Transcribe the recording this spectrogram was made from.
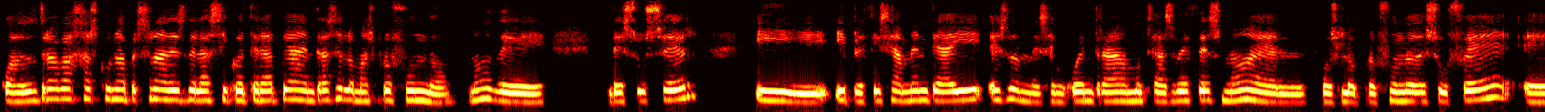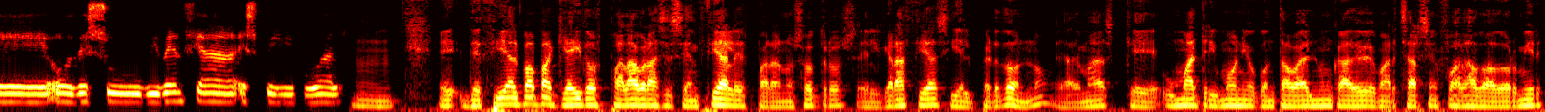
cuando tú trabajas con una persona desde la psicoterapia entras en lo más profundo, ¿no? De, de su ser y, precisamente ahí es donde se encuentra muchas veces ¿no? el, pues lo profundo de su fe eh, o de su vivencia espiritual. Mm. Eh, decía el Papa que hay dos palabras esenciales para nosotros, el gracias y el perdón, ¿no? Además que un matrimonio, contaba él, nunca debe marcharse enfadado a dormir.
